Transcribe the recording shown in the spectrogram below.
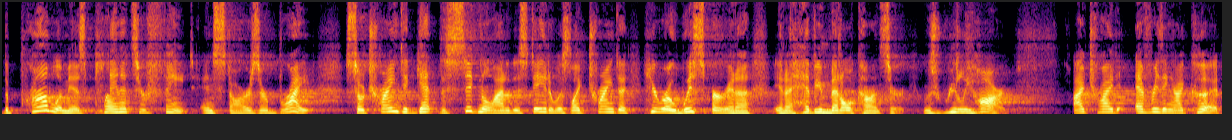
The problem is planets are faint and stars are bright. So trying to get the signal out of this data was like trying to hear a whisper in a, in a heavy metal concert. It was really hard. I tried everything I could,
